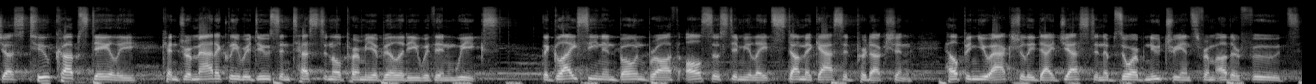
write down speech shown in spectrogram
Just two cups daily can dramatically reduce intestinal permeability within weeks. The glycine in bone broth also stimulates stomach acid production, helping you actually digest and absorb nutrients from other foods.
